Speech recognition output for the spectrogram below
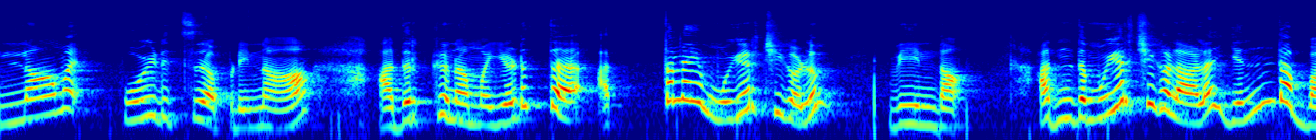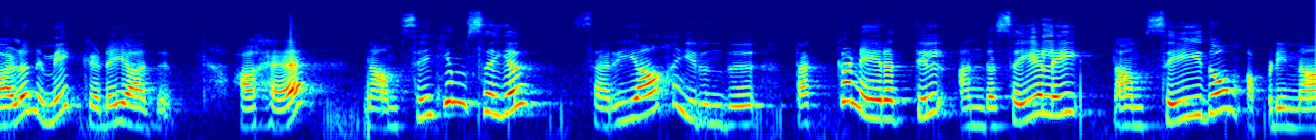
இல்லாமல் போயிடுச்சு அப்படின்னா அதற்கு நம்ம எடுத்த அத்தனை முயற்சிகளும் வீண்தான். அந்த முயற்சிகளால் எந்த பலனுமே கிடையாது. ஆக நாம் செய்யும் செயல் சரியாக இருந்து தக்க நேரத்தில் அந்த செயலை நாம் செய்தோம் அப்படின்னா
